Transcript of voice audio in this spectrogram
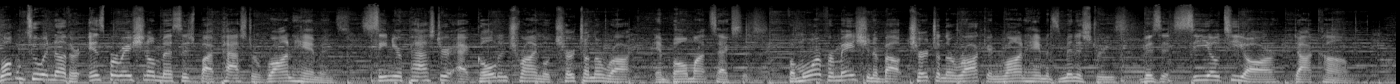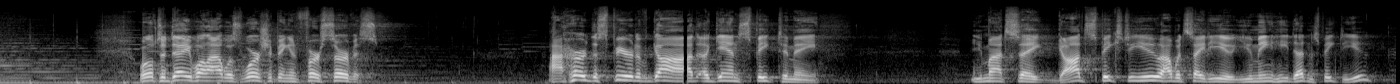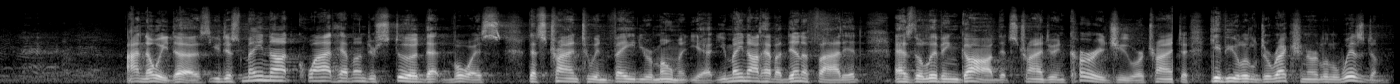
Welcome to another inspirational message by Pastor Ron Hammonds, Senior Pastor at Golden Triangle Church on the Rock in Beaumont, Texas. For more information about Church on the Rock and Ron Hammonds Ministries, visit cotr.com. Well, today while I was worshiping in first service, I heard the Spirit of God again speak to me. You might say, God speaks to you? I would say to you, you mean He doesn't speak to you? I know He does. You just may not quite have understood that voice that's trying to invade your moment yet. You may not have identified it as the living God that's trying to encourage you or trying to give you a little direction or a little wisdom.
